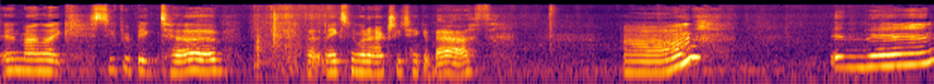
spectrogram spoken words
In my like super big tub that makes me want to actually take a bath. Um, and then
